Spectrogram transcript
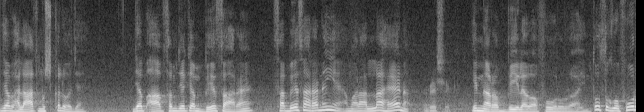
जब हालात मुश्किल हो जाएँ जब आप समझे कि हम बेसहारा हैं सब बेसहारा नहीं है हमारा अल्लाह है ना। बेशक। इन रब्बी गफूर रहीम। तो उस गफूर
